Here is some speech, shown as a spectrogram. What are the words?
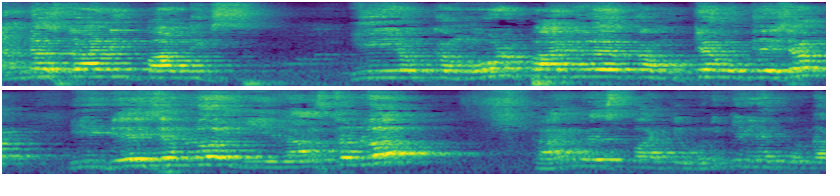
అండర్స్టాండింగ్ పాలిటిక్స్ ఈ యొక్క మూడు పార్టీల యొక్క ముఖ్య ఉద్దేశం ఈ దేశంలో ఈ రాష్ట్రంలో కాంగ్రెస్ పార్టీ ఉనికి లేకుండా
